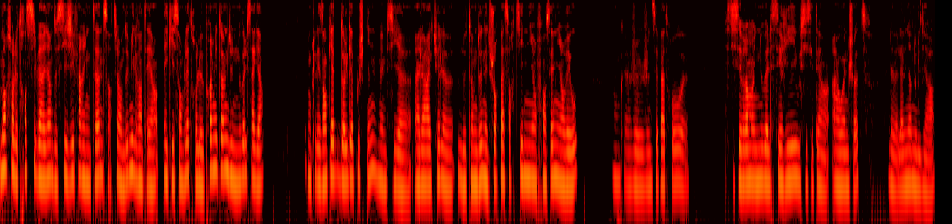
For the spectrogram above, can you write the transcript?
Mort sur le transsibérien de C.J. Farrington, sorti en 2021, et qui semble être le premier tome d'une nouvelle saga. Donc les enquêtes d'Olga Pushkin, même si euh, à l'heure actuelle euh, le tome 2 n'est toujours pas sorti ni en français ni en VO. Donc euh, je, ne sais pas trop si c'est vraiment une nouvelle série ou si c'était un, one-shot. L'avenir nous le dira.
